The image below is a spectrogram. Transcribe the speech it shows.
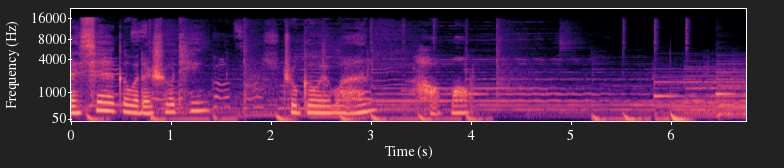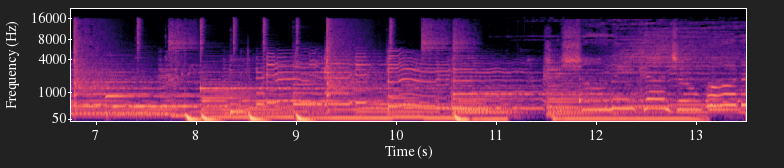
感谢各位的收听，祝各位晚安，好梦。至少你看着我的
